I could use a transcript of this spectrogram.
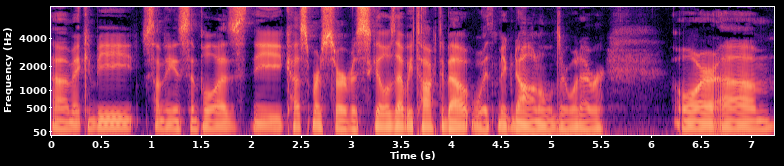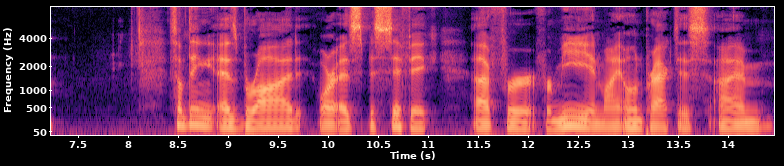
Um, it can be something as simple as the customer service skills that we talked about with McDonald's or whatever or um, something as broad or as specific. Uh, for for me in my own practice, I'm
